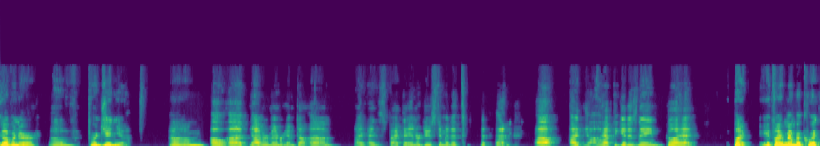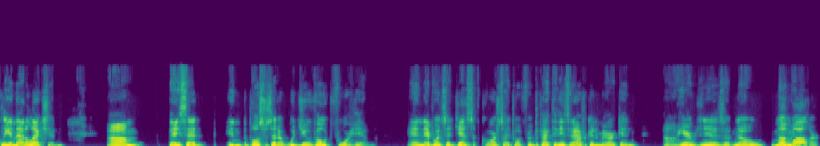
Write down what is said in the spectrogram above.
governor of virginia? Um oh uh i remember him. Um i in fact i introduced him at a uh i i have to get his name. Go ahead. But if i remember correctly in that election um they said in the pollster said would you vote for him and everyone said, yes, of course, I'd vote for him. The fact that he's an African American uh, here in Virginia is of no moment. Doug Wilder.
